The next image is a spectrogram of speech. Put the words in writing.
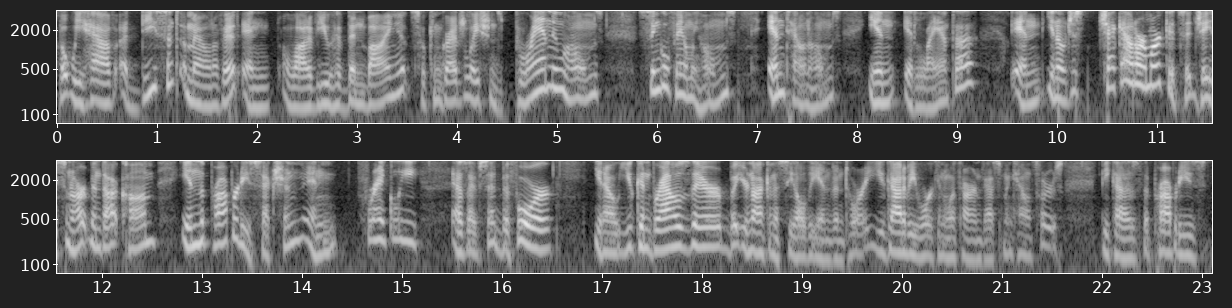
but we have a decent amount of it, and a lot of you have been buying it. So, congratulations. Brand new homes, single family homes, and townhomes in Atlanta. And, you know, just check out our markets at jasonhartman.com in the properties section. And frankly, as I've said before, you know, you can browse there, but you're not going to see all the inventory. You got to be working with our investment counselors because the properties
